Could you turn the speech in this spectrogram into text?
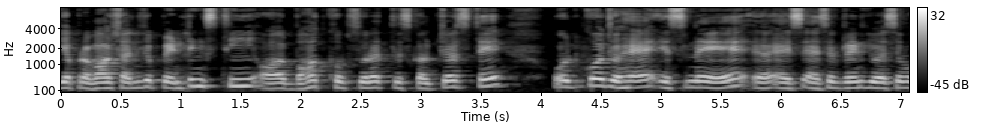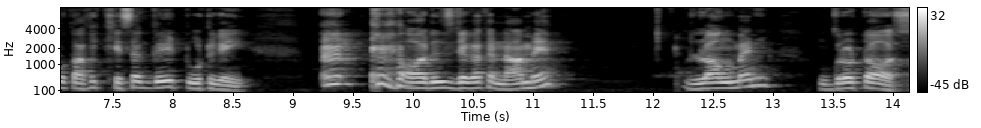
या प्रभावशाली जो पेंटिंग्स थी और बहुत खूबसूरत स्कल्पचर्स थे, उनको जो है इसने ऐसे ऐसे ड्रेन की वजह से वो काफ़ी खिसक गई, टूट गई। और इस जगह का नाम है लॉन्गमैन ग्रोटॉस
